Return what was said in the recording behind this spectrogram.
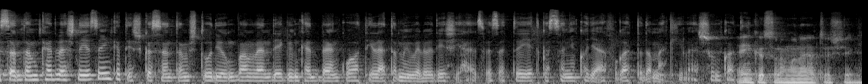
Köszöntöm kedves nézőinket, és köszöntöm stúdiunkban vendégünket, Benko Attilát, a Művelődési Ház vezetőjét. Köszönjük, hogy elfogadtad a meghívásunkat. Én köszönöm a lehetőséget.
